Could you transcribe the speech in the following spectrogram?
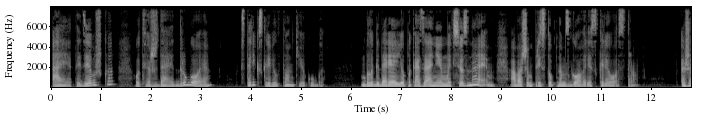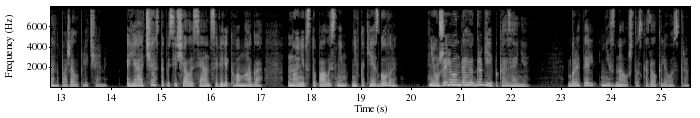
«А эта девушка утверждает другое». Старик скривил тонкие губы. «Благодаря ее показаниям мы все знаем о вашем преступном сговоре с Калиостро». Жанна пожала плечами. «Я часто посещала сеансы великого мага, но не вступала с ним ни в какие сговоры. Неужели он дает другие показания?» Бретель не знал, что сказал Калиостро.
